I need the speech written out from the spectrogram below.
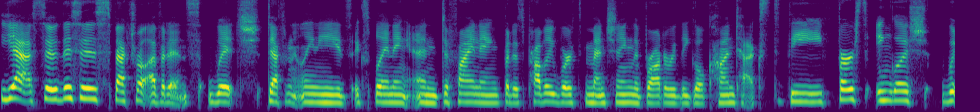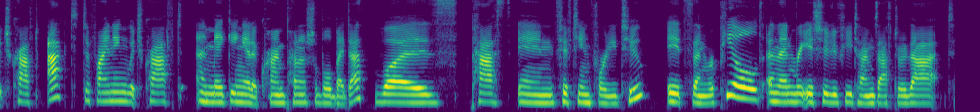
Yeah, so this is spectral evidence, which definitely needs explaining and defining, but it's probably worth mentioning the broader legal context. The first English Witchcraft Act defining witchcraft and making it a crime punishable by death was passed in 1542. It's then repealed and then reissued a few times after that.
